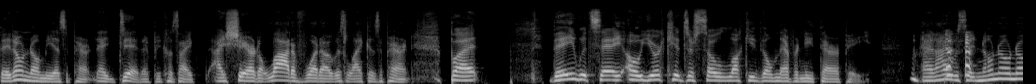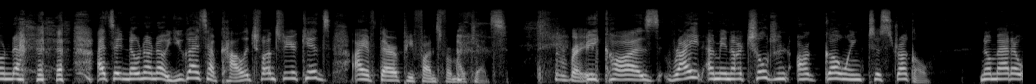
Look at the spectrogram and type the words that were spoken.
They don't know me as a parent. They did because I, I shared a lot of what I was like as a parent. But they would say, Oh, your kids are so lucky they'll never need therapy. And I would say, no, no, no, no. I'd say, no, no, no. You guys have college funds for your kids. I have therapy funds for my kids. right. Because, right? I mean, our children are going to struggle no matter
